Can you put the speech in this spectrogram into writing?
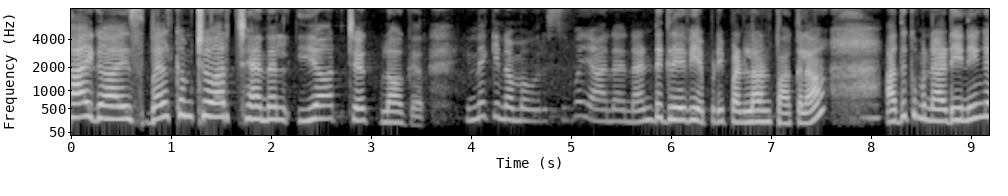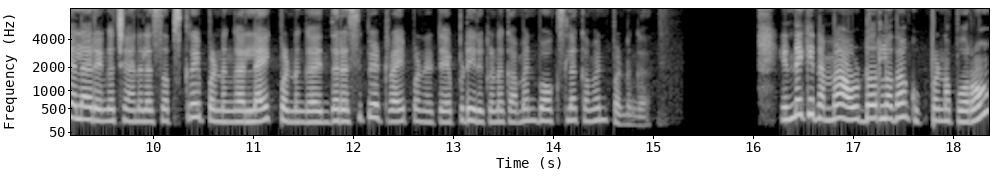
Hi guys welcome to our channel ER tech blogger இன்றைக்கி நம்ம ஒரு சுவையான நண்டு கிரேவி எப்படி பண்ணலான்னு பார்க்கலாம். அதுக்கு முன்னாடி நீங்கள் எல்லோரும் எங்கள் சேனலை சப்ஸ்கிரைப் பண்ணுங்கள் லைக் பண்ணுங்கள் இந்த ரெசிபியை ட்ரை பண்ணிவிட்டு எப்படி இருக்குன்னு கமெண்ட் பாக்ஸில் கமெண்ட் பண்ணுங்கள் இன்றைக்கி நம்ம அவுட்டோரில் தான் குக் பண்ண போகிறோம்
